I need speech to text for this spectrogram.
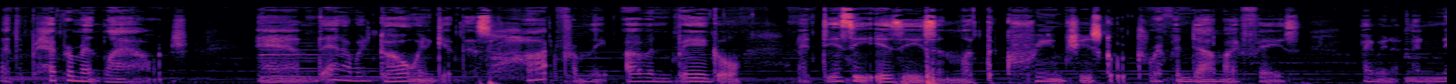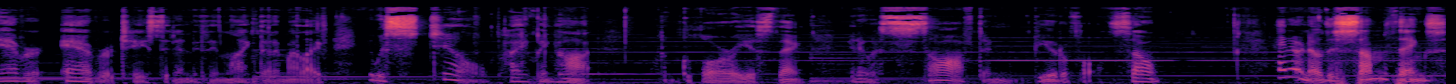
at the Peppermint Lounge. And then I would go and get this hot from the oven bagel at Dizzy Izzy's and let the cream cheese go dripping down my face. I mean, I never ever tasted anything like that in my life. It was still piping hot. What a glorious thing. And it was soft and beautiful. So, I don't know. There's some things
